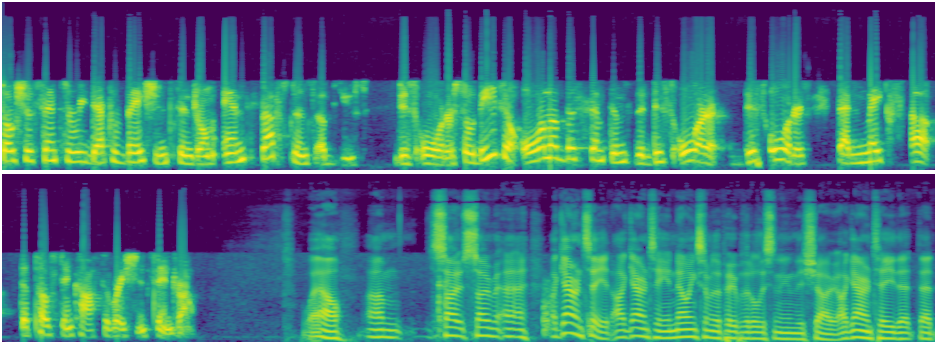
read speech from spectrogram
social sensory deprivation syndrome, and substance abuse disorder. So these are all of the symptoms, the disorder disorders that makes up the post incarceration syndrome. Wow. Um, so, so uh, I guarantee it. I guarantee, and knowing some of the people that are listening to this show, I guarantee that that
